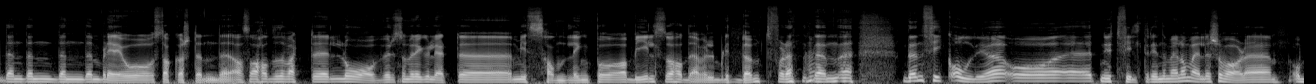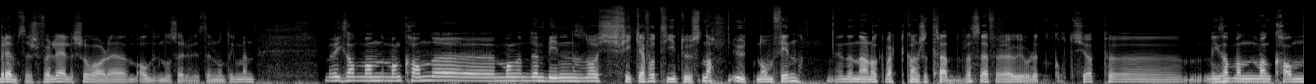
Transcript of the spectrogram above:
Den, den, den, ble jo, stakkars den altså Hadde det vært eh, lover som regulerte mishandling på av bil, så hadde jeg vel blitt dømt. For den, den, fikk olje og et nytt filter innimellom, ellers så var det Og bremser, selvfølgelig. Ellers så var det aldri noe service eller noe. Men men ikke sant, man, man kan øh, man, Den bilen nå fikk jeg for 10 000, da, utenom Finn. Den er nok verdt kanskje 30, så jeg føler jeg gjorde et godt kjøp. Men ikke sant, man, man kan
